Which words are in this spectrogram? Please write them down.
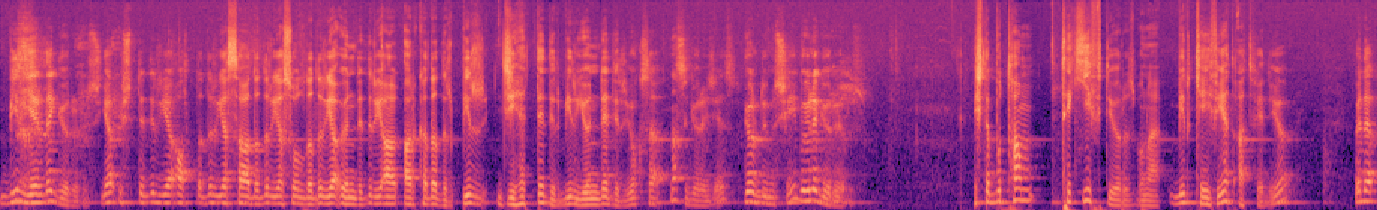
bir yerde görürüz. Ya üsttedir, ya alttadır, ya sağdadır, ya soldadır, ya öndedir, ya arkadadır. Bir cihettedir, bir yöndedir. Yoksa nasıl göreceğiz? Gördüğümüz şeyi böyle görüyoruz. İşte bu tam tekyif diyoruz buna. Bir keyfiyet atfediyor. Ve de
